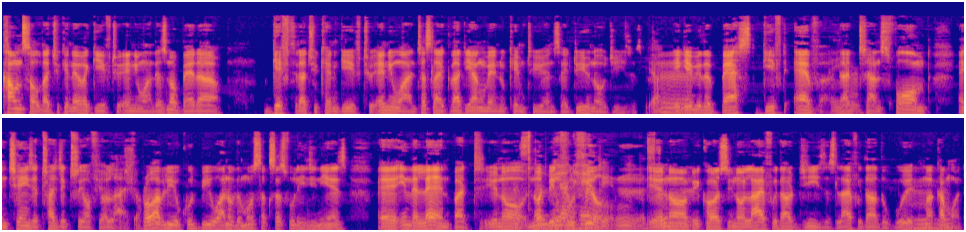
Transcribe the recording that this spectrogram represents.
counsel that you can ever give to anyone. There's no better gift that you can give to anyone. Just like that young man who came to you and said, Do you know Jesus? Yeah. He gave you the best gift ever that transformed and change the trajectory of your life. Probably you could be one of the most successful engineers uh, in the land, but you know, not being be fulfilled. Mm. you know, because you know, life without Jesus, life without the Word. Ma, come on,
